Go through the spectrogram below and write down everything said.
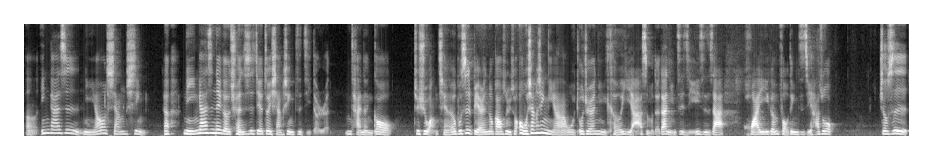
呃，应该是你要相信，呃，你应该是那个全世界最相信自己的人，你才能够继续往前，而不是别人都告诉你说，哦，我相信你啊，我我觉得你可以啊什么的，但你自己一直在怀疑跟否定自己。他说。就是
